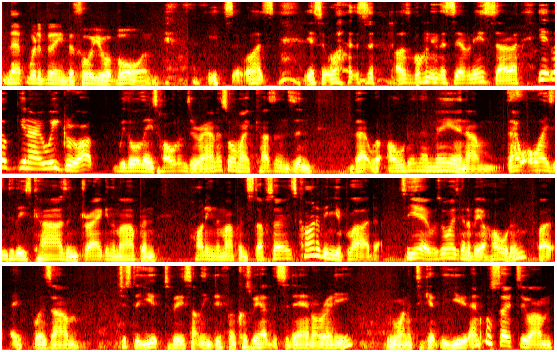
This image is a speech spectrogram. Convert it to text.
That would have been before you were born. yes, it was. Yes, it was. I was born in the seventies, so uh, yeah. Look, you know, we grew up with all these Holdens around us. All my cousins and that were older than me, and um, they were always into these cars and dragging them up and hotting them up and stuff. So it's kind of in your blood. So yeah, it was always going to be a Holden, but it was um, just a Ute to be something different because we had the sedan already. We wanted to get the Ute, and also to um,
